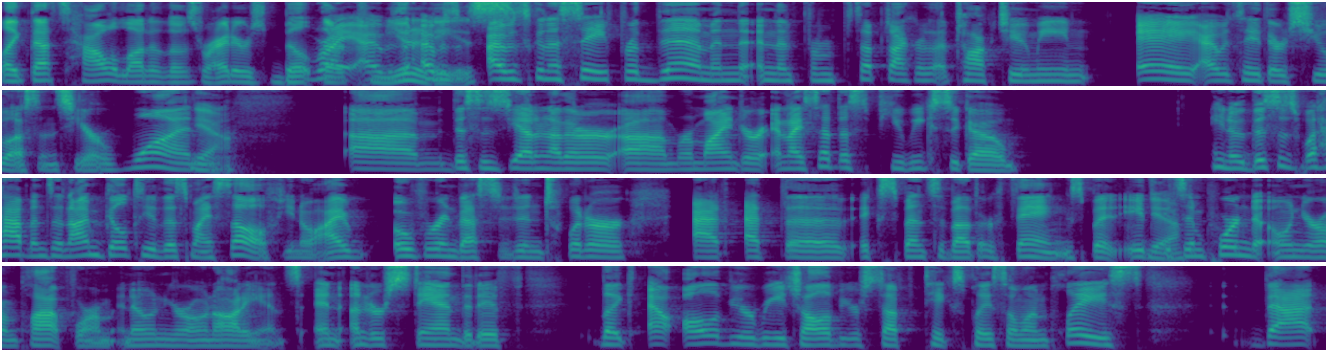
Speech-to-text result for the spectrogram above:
Like that's how a lot of those writers built right. their communities. I was, I was, I was going to say for them, and and then from Substackers I've talked to, I mean, a I would say there's two lessons here. One, yeah, um, this is yet another um, reminder, and I said this a few weeks ago you know this is what happens and i'm guilty of this myself you know i overinvested in twitter at at the expense of other things but it, yeah. it's important to own your own platform and own your own audience and understand that if like all of your reach all of your stuff takes place on one place that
